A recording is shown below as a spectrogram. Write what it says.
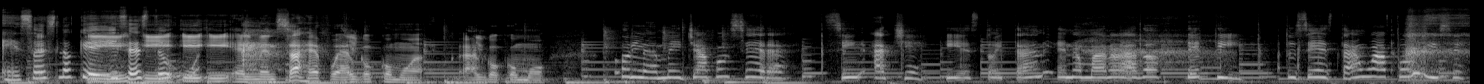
Eso es lo que y, dices y- tú. y- y el mensaje fue algo como algo como Hola, me llamo Sara sin H y estoy tan enamorado de ti. Tú seas tan guapo y se,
